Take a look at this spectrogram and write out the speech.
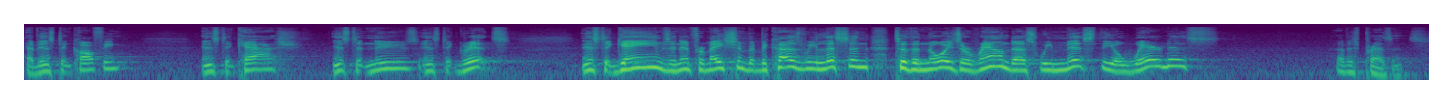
Have instant coffee, instant cash, instant news, instant grits, instant games and information, but because we listen to the noise around us, we miss the awareness of His presence.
